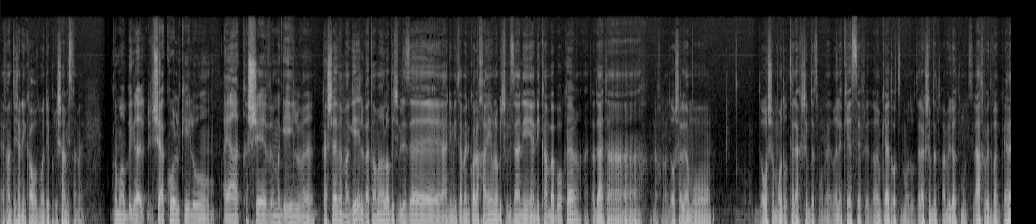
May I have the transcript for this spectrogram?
הבנתי שאני קרוב מאוד לפרישה מסתמן. כלומר, בגלל שהכל כאילו היה קשה ומגעיל ו... קשה ומגעיל, ואתה אומר, לא בשביל זה אני מתאמן כל החיים, לא בשביל זה אני, אני קם בבוקר. אתה יודע, אתה, אנחנו, הדור של היום הוא דור שמאוד רוצה להגשים את עצמו מעבר לכסף, לדברים כאלה, אתה מאוד רוצה להגשים את עצמך ולהיות מוצלח ודברים כאלה.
